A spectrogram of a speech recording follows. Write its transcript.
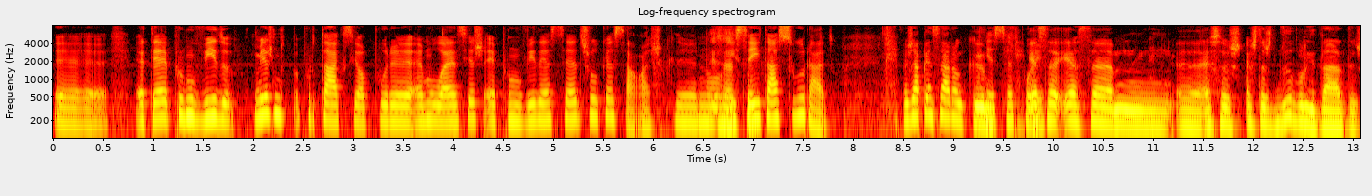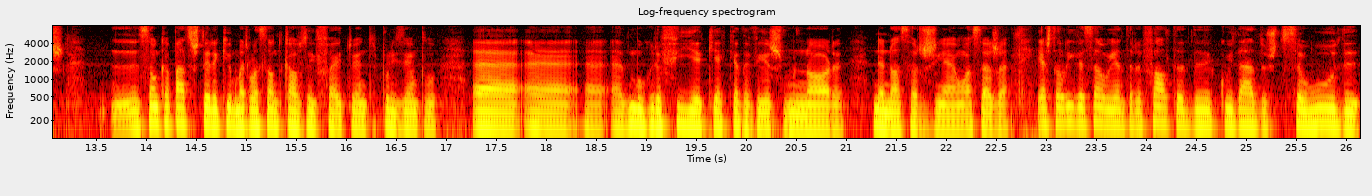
uh, até é promovido, mesmo por táxi ou por ambulâncias, é promovida essa deslocação. Acho que não, isso aí está assegurado. Mas já pensaram que essa, essa, hum, eh, essas, estas debilidades são capazes de ter aqui uma relação de causa e efeito entre, por exemplo, a, a, a, demografia que é cada vez menor na nossa região, ou seja, esta ligação entre a falta de cuidados de saúde,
